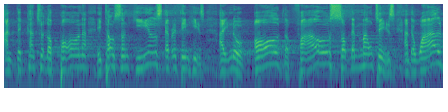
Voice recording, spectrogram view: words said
And the cattle upon a thousand hills, everything his. I know all the fowls of the mountains and the wild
